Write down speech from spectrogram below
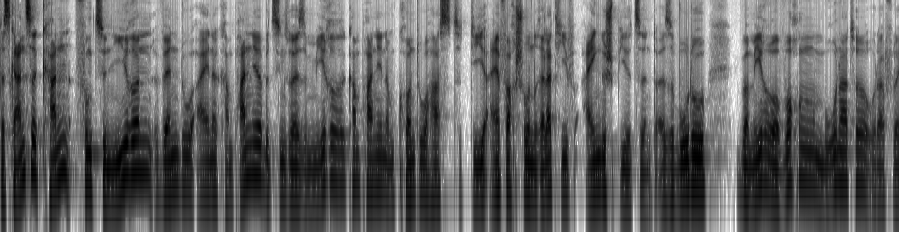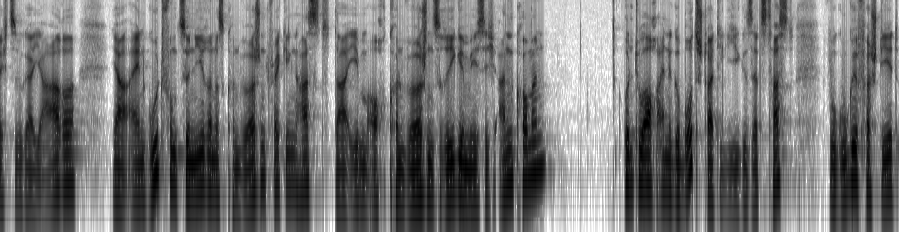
Das Ganze kann funktionieren, wenn du eine Kampagne bzw. mehrere Kampagnen im Konto hast, die einfach schon relativ eingespielt sind. Also wo du über mehrere Wochen, Monate oder vielleicht sogar Jahre ja ein gut funktionierendes Conversion Tracking hast, da eben auch Conversions regelmäßig ankommen und du auch eine Geburtsstrategie gesetzt hast, wo Google versteht,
